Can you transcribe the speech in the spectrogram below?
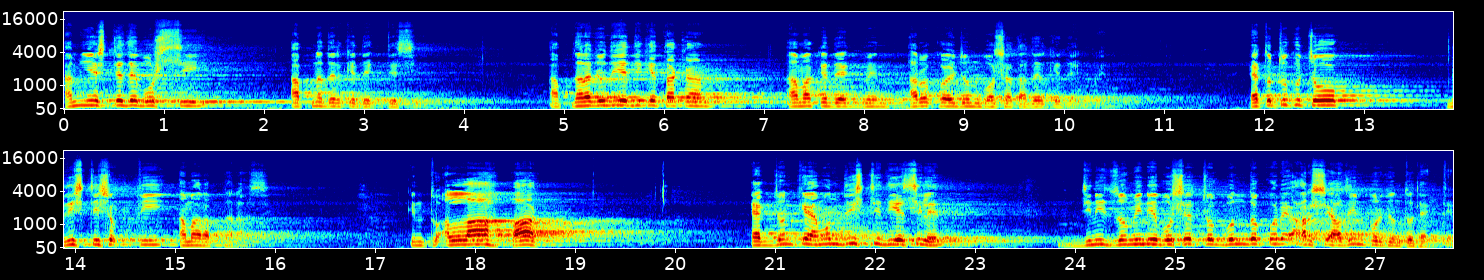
আমি স্টেজে বসছি, আপনাদেরকে দেখতেছি। আপনারা যদি এদিকে তাকান আমাকে দেখবেন, আরও কয়জন বসা তাদেরকে দেখবেন। এতটুকু চোখ, দৃষ্টিশক্তি আমার আপনার আছে। কিন্তু আল্লাহ পাক একজনকে এমন দৃষ্টি দিয়েছিলেন, যিনি জমিনে বসে চোখ বন্ধ করে আর সে আজিম পর্যন্ত দেখতেন।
